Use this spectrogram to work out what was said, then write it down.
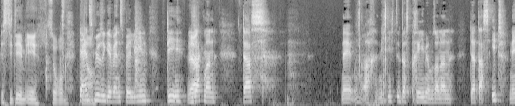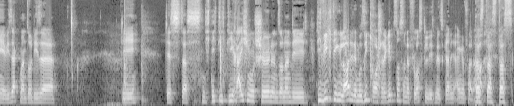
ist die DME. So rum. Dance Genau. Music Events Berlin, die, wie Ja. sagt man, das. Nee, ach, nicht, nicht das Premium, sondern der, das It. Nee, wie sagt man so, diese. Die. Das, das, nicht, nicht die, die Reichen und Schönen, sondern die, die wichtigen Leute der Musikbranche. Da gibt es noch so eine Floskel, die ist mir jetzt gar nicht eingefallen. Das, das, das,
